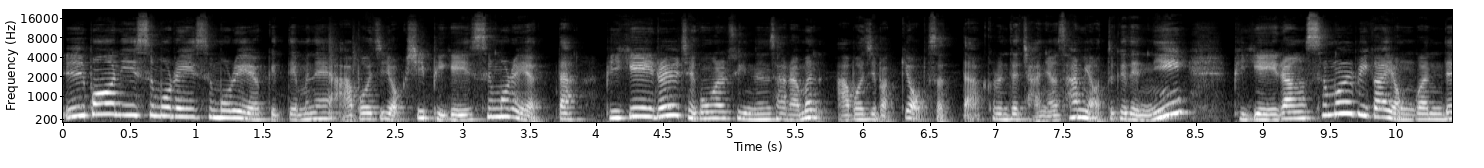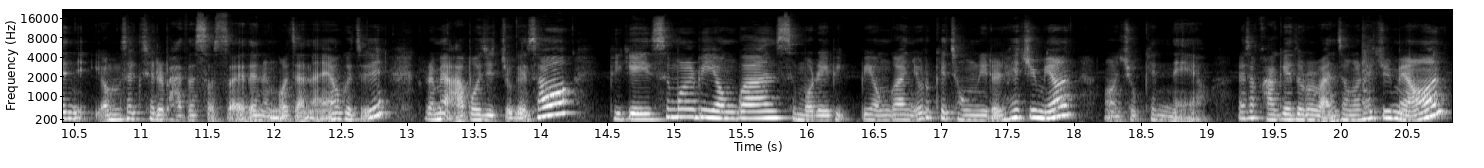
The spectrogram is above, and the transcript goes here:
1번이 스몰A 스몰A였기 때문에 아버지 역시 비게이 스몰A였다. 비게이를 제공할 수 있는 사람은 아버지밖에 없었다. 그런데 자녀 3이 어떻게 됐니? 비게이랑 스몰비가 연관된 염색체를 받았었어야 되는 거잖아요. 그지? 그러면 아버지 쪽에서 비게이 스몰비 연관, 스몰A 빅비 연관 이렇게 정리를 해주면 어, 좋겠네요. 그래서 가계도를 완성을 해주면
